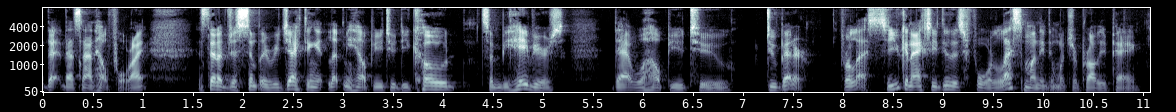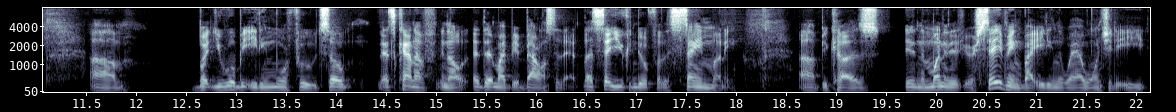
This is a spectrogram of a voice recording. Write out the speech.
that, that's not helpful, right? Instead of just simply rejecting it, let me help you to decode some behaviors that will help you to do better for less. So you can actually do this for less money than what you're probably paying. Um, but you will be eating more food. So that's kind of, you know, there might be a balance to that. Let's say you can do it for the same money uh, because in the money that you're saving by eating the way I want you to eat,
